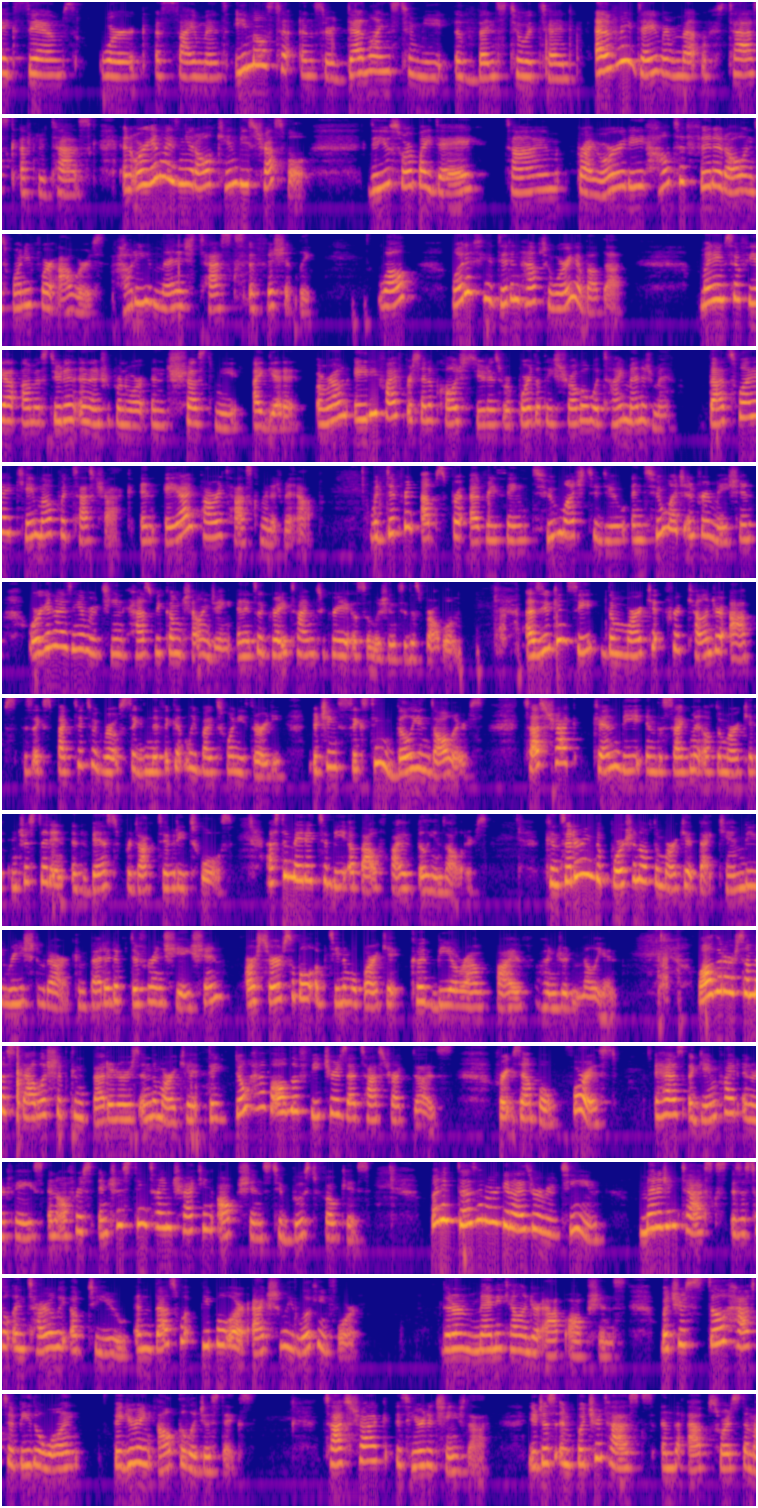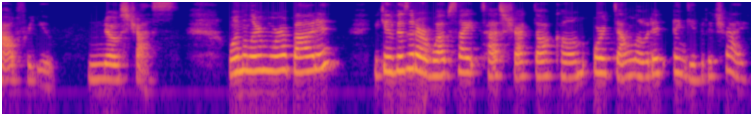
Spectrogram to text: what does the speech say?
Exams, work, assignments, emails to answer, deadlines to meet, events to attend. Every day we're met with task after task, and organizing it all can be stressful. Do you sort by day, time, priority? How to fit it all in 24 hours? How do you manage tasks efficiently? Well, what if you didn't have to worry about that? My name's Sophia. I'm a student and entrepreneur, and trust me, I get it. Around 85% of college students report that they struggle with time management. That's why I came up with TaskTrack, an AI powered task management app. With different apps for everything, too much to do, and too much information, organizing a routine has become challenging, and it's a great time to create a solution to this problem. As you can see, the market for calendar apps is expected to grow significantly by 2030, reaching $16 billion. TaskTrack can be in the segment of the market interested in advanced productivity tools, estimated to be about $5 billion. Considering the portion of the market that can be reached with our competitive differentiation, our serviceable obtainable market could be around 500 million. While there are some established competitors in the market, they don't have all the features that TaskTrack does. For example, Forest. It has a gamified interface and offers interesting time tracking options to boost focus, but it doesn't organize your routine. Managing tasks is still entirely up to you, and that's what people are actually looking for. There are many calendar app options, but you still have to be the one figuring out the logistics. TaskTrack is here to change that. You just input your tasks and the app sorts them out for you. No stress. Want to learn more about it? You can visit our website tasktrack.com or download it and give it a try.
